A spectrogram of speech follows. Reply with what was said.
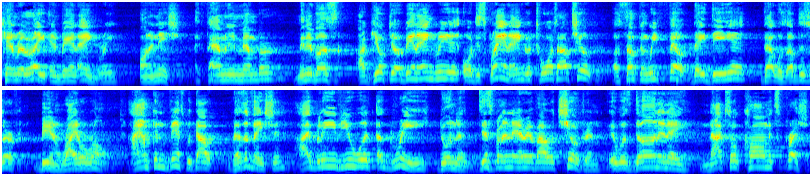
can relate in being angry on an issue a family member. Many of us are guilty of being angry or displaying anger towards our children or something we felt they did that was of deserving, being right or wrong. I am convinced without reservation, I believe you would agree during the disciplinary of our children, it was done in a not so calm expression,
